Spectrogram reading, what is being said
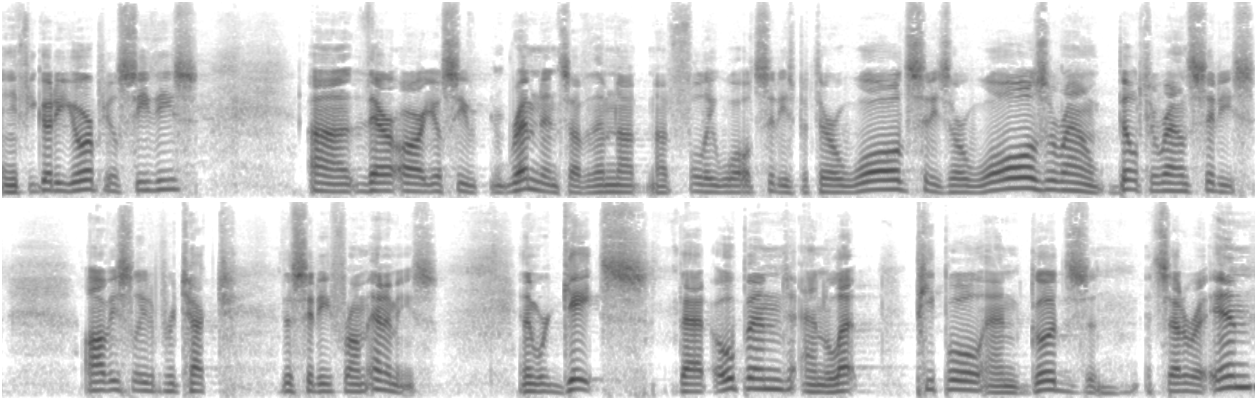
and if you go to Europe, you'll see these. Uh, there are, you'll see remnants of them, not, not fully walled cities, but there are walled cities. There are walls around, built around cities, obviously to protect the city from enemies. And there were gates that opened and let people and goods and etc. in,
